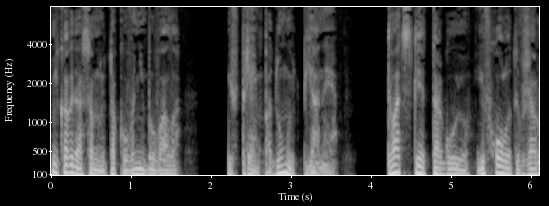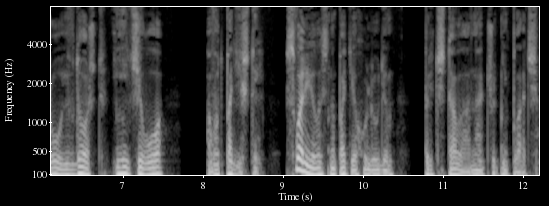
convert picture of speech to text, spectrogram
Никогда со мной такого не бывало. И впрямь подумают пьяные. Двадцать лет торгую, и в холод, и в жару, и в дождь, и ничего. А вот поди ж ты, свалилась на потеху людям, — причитала она, чуть не плача.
